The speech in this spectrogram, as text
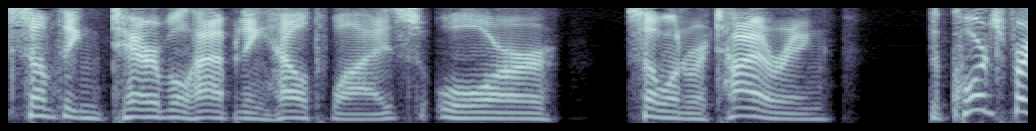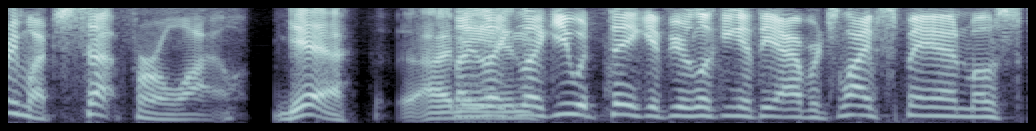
something terrible happening health wise or someone retiring, the court's pretty much set for a while. yeah, I like, mean, like like you would think if you're looking at the average lifespan, most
